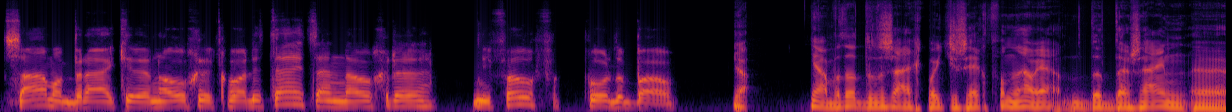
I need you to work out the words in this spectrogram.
Samen bereik je een hogere kwaliteit en een hogere niveau voor de bouw. Ja, want dat, dat is eigenlijk wat je zegt. Van, nou ja, daar zijn eh,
